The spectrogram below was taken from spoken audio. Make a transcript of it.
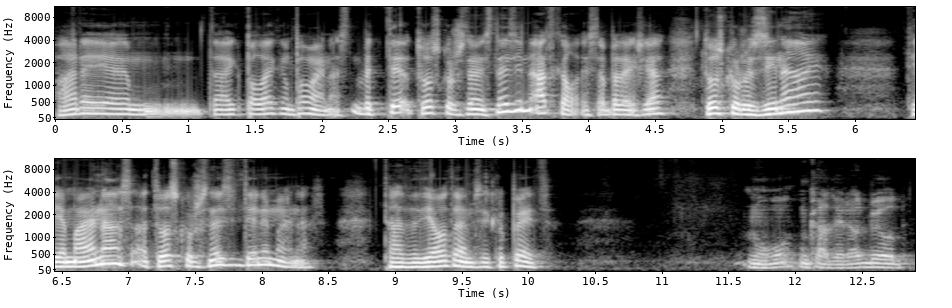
pārējie tā ik pa laikam pamainās. Bet tie, tos, kurus neviens nezina, atkal es pateikšu, ja? tos, kurus zināja, tie mainās, tos, kurus nezina, tie nemainās. Tātad jautājums ir, kāpēc? Nu, kāda ir atbildība?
